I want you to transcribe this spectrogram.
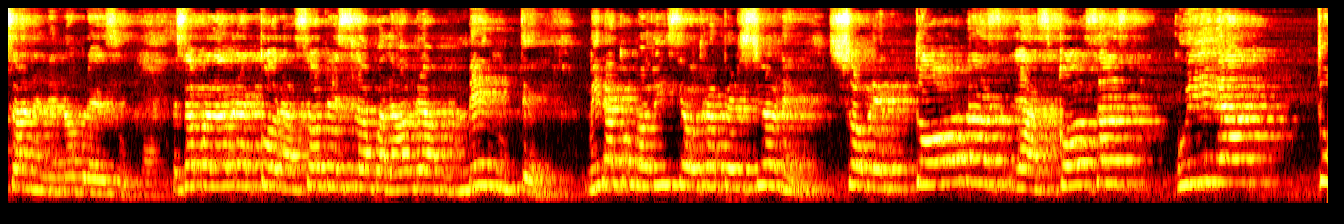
sana en el nombre de Jesús. Esa palabra corazón es la palabra mente. Mira cómo dice otras versiones, sobre todas las cosas cuida tu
